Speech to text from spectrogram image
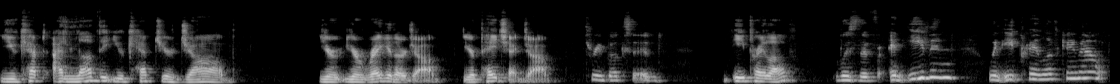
You kept. I love that you kept your job, your your regular job, your paycheck job. Three books in Eat, pray, love. was the and even when Eat, Pray, Love came out.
